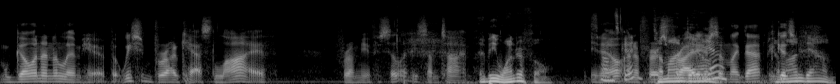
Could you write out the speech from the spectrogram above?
I'm going on a limb here, but we should broadcast live from your facility sometime. That'd be wonderful. You Sounds know, on a good. first Come on Friday down. or Yeah. something like that. Come Because on down.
